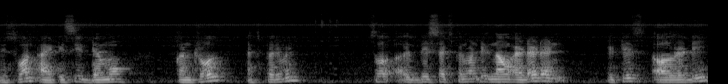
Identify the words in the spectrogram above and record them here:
this one ITC demo control experiment. So uh, this experiment is now added and it is already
